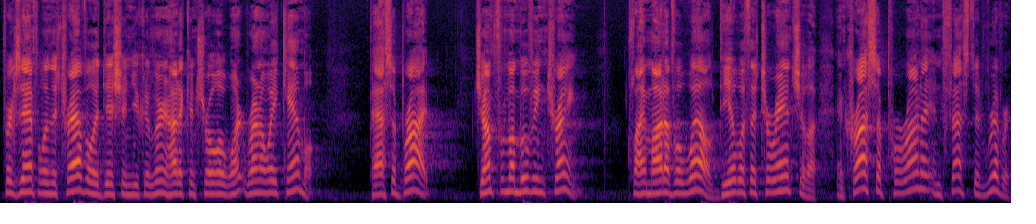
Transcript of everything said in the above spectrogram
For example, in the travel edition, you can learn how to control a runaway camel, pass a bribe, jump from a moving train, climb out of a well, deal with a tarantula, and cross a piranha infested river,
